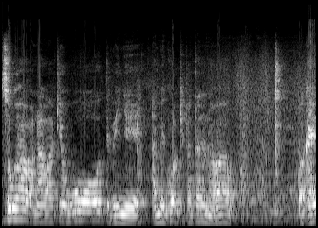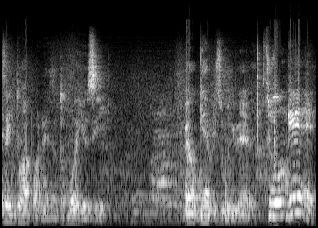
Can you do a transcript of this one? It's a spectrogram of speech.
So hawa wanawake wote wenye amekuwa akipatana na wao wakaweza ito hapo wanaweza toboa hiyo siri. Wewe ongea vizuri wewe. Tuongee.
